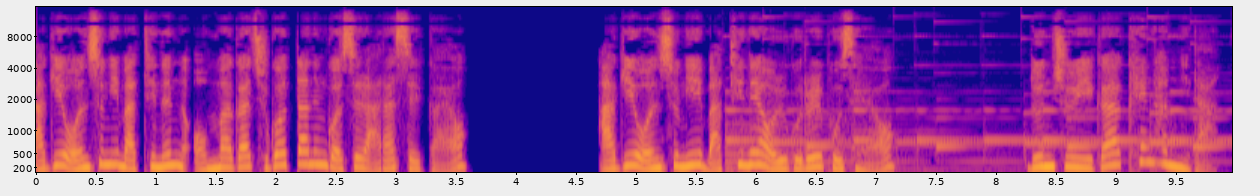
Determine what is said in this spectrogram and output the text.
아기 원숭이 마틴은 엄마가 죽었다는 것을 알았을까요? 아기 원숭이 마틴의 얼굴을 보세요. 눈 주위가 퀭합니다.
